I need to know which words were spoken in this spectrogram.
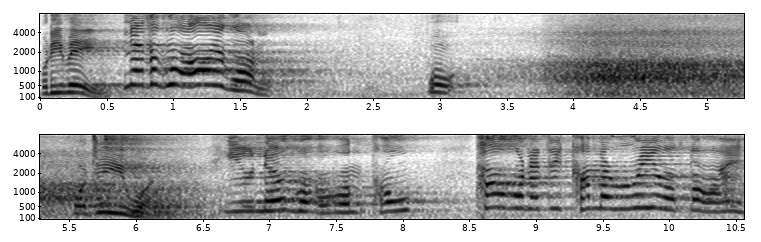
What do you mean? Never what I want. Well, what do you want? You know what I want, Paul. I want to become a real boy.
